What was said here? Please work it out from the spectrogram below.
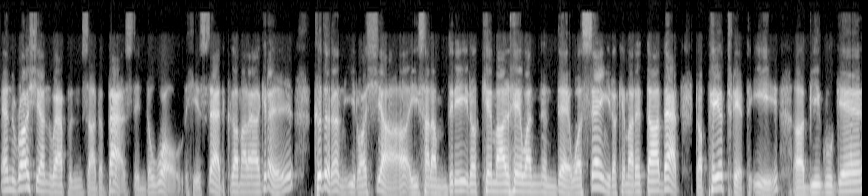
and Russian weapons are the best in the world. He said. 그가 말하기를 그들은 이 러시아 이 사람들이 이렇게 말해 왔는데 was saying 이렇게 말했다 that the Patriot 이 어, 미국의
